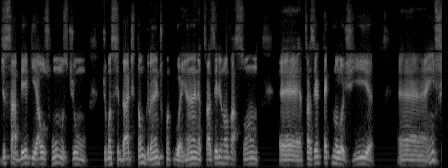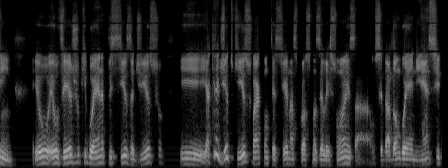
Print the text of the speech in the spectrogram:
de saber guiar os rumos de, um, de uma cidade tão grande quanto Goiânia, trazer inovação, é, trazer tecnologia, é, enfim, eu, eu vejo que Goiânia precisa disso e acredito que isso vai acontecer nas próximas eleições. o cidadão goianiense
